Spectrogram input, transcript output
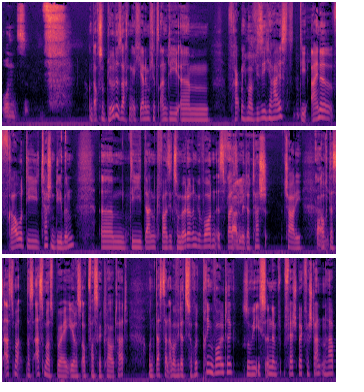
und Und auch so blöde Sachen. Ich erinnere mich jetzt an die, ähm, frag mich mal, wie sie hier heißt. Die eine Frau, die Taschendiebin, ähm, die dann quasi zur Mörderin geworden ist, weil Charlie. sie mit der Tasche, Charlie, Charlie. auch das Asthma, das Asthma-Spray ihres Opfers geklaut hat und das dann aber wieder zurückbringen wollte, so wie ich es in dem Flashback verstanden habe.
